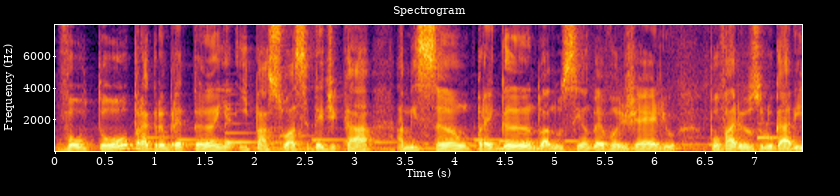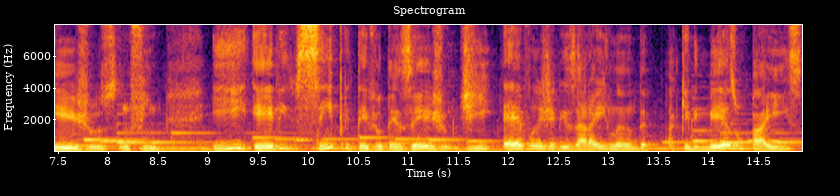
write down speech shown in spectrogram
voltou para a Grã-Bretanha e passou a se dedicar à missão, pregando, anunciando o evangelho por vários lugarejos, enfim. E ele sempre teve o desejo de evangelizar a Irlanda, aquele mesmo país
